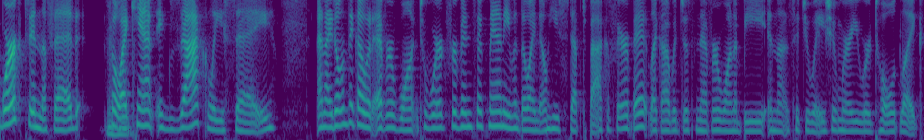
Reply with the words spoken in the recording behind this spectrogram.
worked in the fed so i mm-hmm. can't exactly say and i don't think i would ever want to work for vince mcmahon even though i know he stepped back a fair bit. Like i would just never want to be in that situation where you were told like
